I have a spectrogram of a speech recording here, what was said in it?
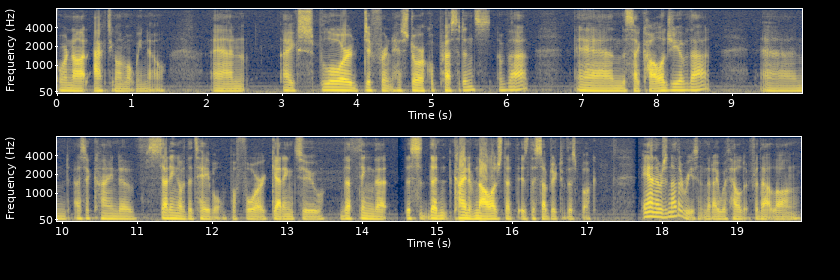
or not acting on what we know. And I explored different historical precedents of that and the psychology of that, and as a kind of setting of the table before getting to the thing that this, the kind of knowledge that is the subject of this book. And there was another reason that I withheld it for that long,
